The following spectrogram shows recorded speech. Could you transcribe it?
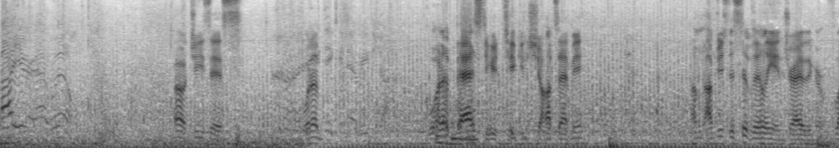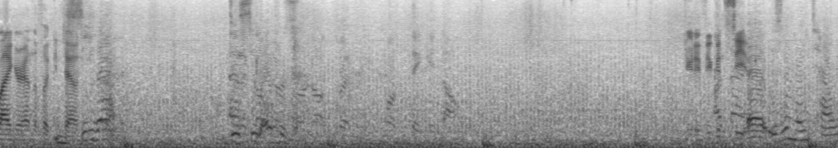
Fire at will. Oh Jesus! What a- taking every shot. What a bastard taking shots at me. I'm I'm just a civilian driving or flying around the fucking town. You town. see that? Do you see over Dude, if you can see Uh, is the main town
